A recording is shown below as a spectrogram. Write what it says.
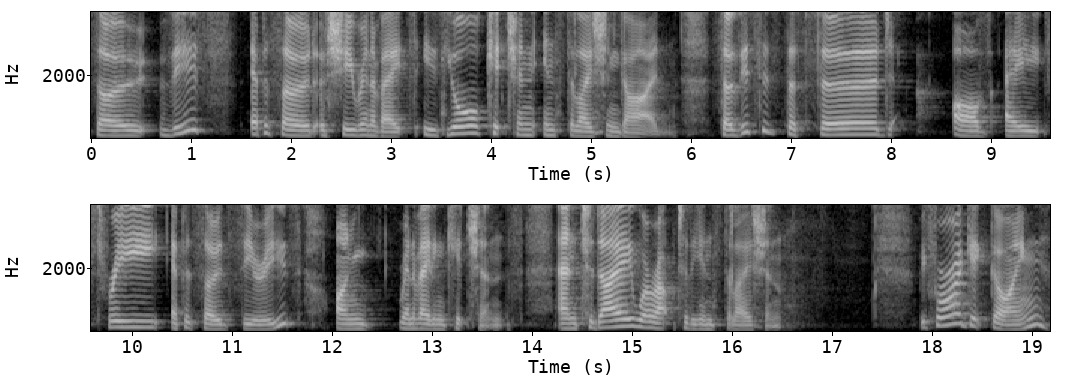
So, this episode of She Renovates is your kitchen installation guide. So, this is the third of a three episode series on renovating kitchens, and today we're up to the installation. Before I get going,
